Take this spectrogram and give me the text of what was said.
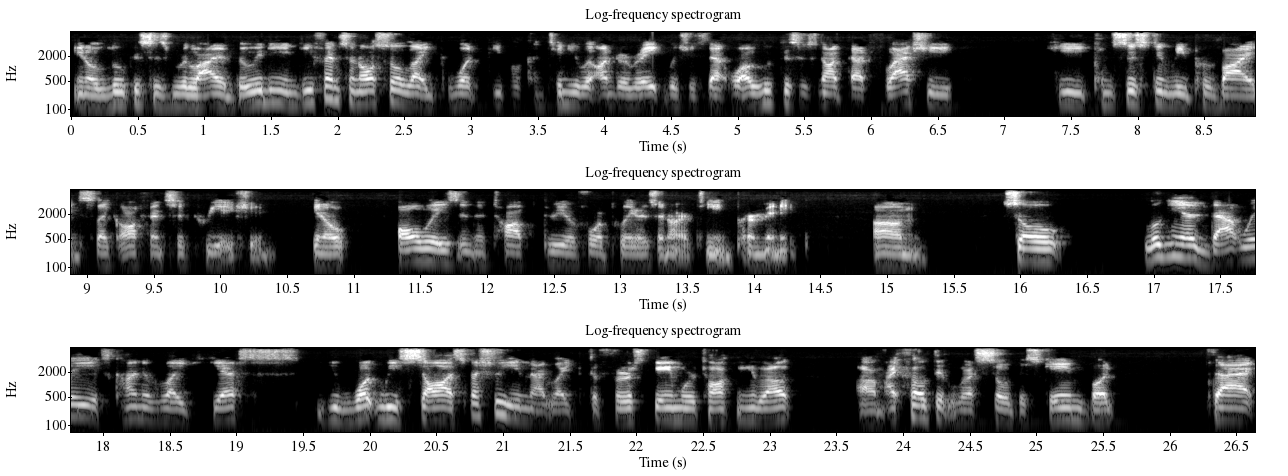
you know Lucas's reliability in defense, and also like what people continually underrate, which is that while Lucas is not that flashy, he consistently provides like offensive creation. You know, always in the top three or four players in our team per minute. Um, so looking at it that way, it's kind of like yes, you, what we saw, especially in that like the first game we're talking about. Um, I felt it less so this game, but that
